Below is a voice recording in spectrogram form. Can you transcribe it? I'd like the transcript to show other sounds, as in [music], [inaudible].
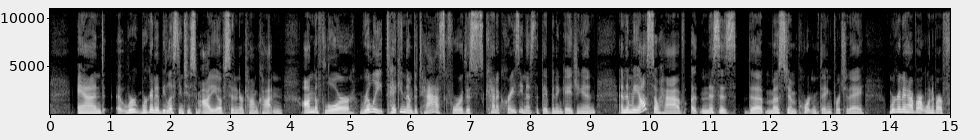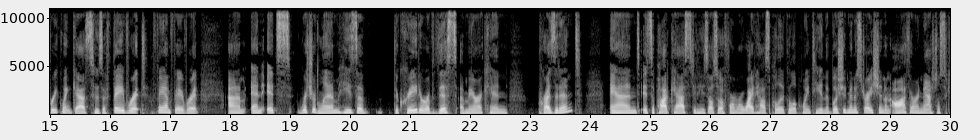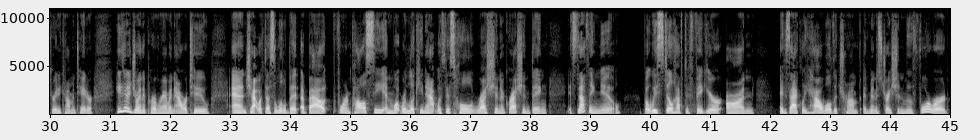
And uh, we're, we're going to be listening to some audio of Senator Tom Cotton on the floor, really taking them to task for this kind of craziness that they've been engaging in. And then we also have, uh, and this is the most important thing for today, we're going to have our, one of our frequent guests who's a favorite, fan favorite, um, and it's Richard Lim. He's a, the creator of This American President and it's a podcast. And he's also a former White House political appointee in the Bush administration, an author and national security commentator. He's going to join the program in hour two and chat with us a little bit about foreign policy and what we're looking at with this whole Russian aggression thing. It's nothing new, but we still have to figure on exactly how will the Trump administration move forward.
